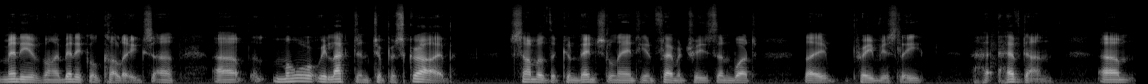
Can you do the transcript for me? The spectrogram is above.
many of my medical colleagues are, are more reluctant to prescribe some of the conventional anti inflammatories than what they previously ha- have done. Um,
